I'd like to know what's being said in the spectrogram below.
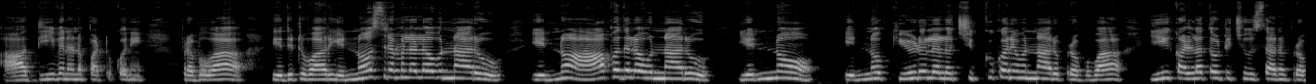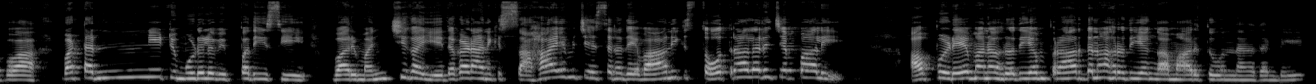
ఆ దీవెనను పట్టుకొని ప్రభువా ఎదుటివారు ఎన్నో శ్రమలలో ఉన్నారు ఎన్నో ఆపదలో ఉన్నారు ఎన్నో ఎన్నో కీడులలో చిక్కుకొని ఉన్నారు ప్రభువా. ఈ కళ్ళతోటి చూశాను ప్రభువా. వాటన్నిటి ముడులు విప్పదీసి వారు మంచిగా ఎదగడానికి సహాయం చేసిన దేవానికి స్తోత్రాలని చెప్పాలి. అప్పుడే మన హృదయం ప్రార్థన హృదయంగా మారుతూ ఉందన్నదండి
